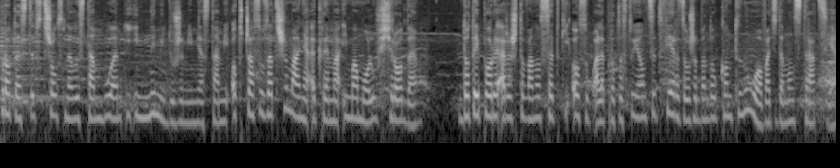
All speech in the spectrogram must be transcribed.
Protesty wstrząsnęły Stambułem i innymi dużymi miastami od czasu zatrzymania Ekrema Imamoglu w środę. Do tej pory aresztowano setki osób, ale protestujący twierdzą, że będą kontynuować demonstracje.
